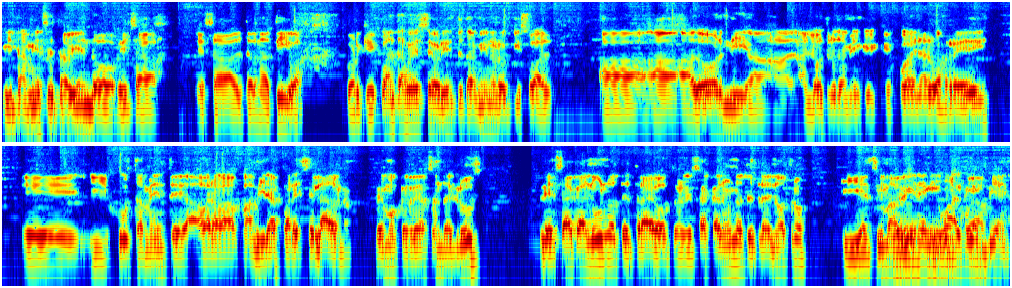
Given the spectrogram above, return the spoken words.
y también se está viendo esa, esa alternativa, porque cuántas veces Oriente también no lo quiso al, a, a, Dorni, al otro también que, que juega en Alba Ready, eh, y justamente ahora va, va, a mirar para ese lado, ¿no? Vemos que Real Santa Cruz le sacan uno, te trae otro, le sacan uno, te traen otro, y encima vienen igual, y juegan bien.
